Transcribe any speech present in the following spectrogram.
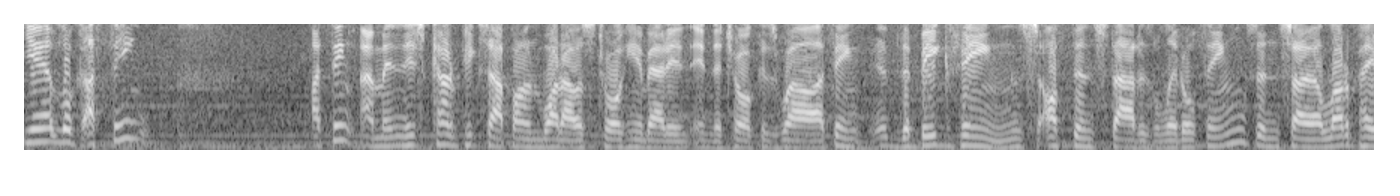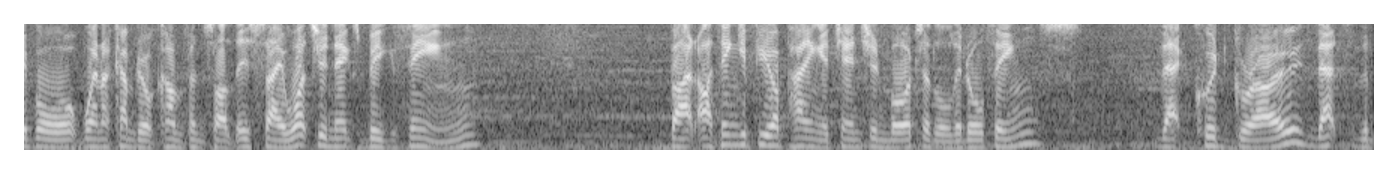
Yeah, look, I think, I think, I mean, this kind of picks up on what I was talking about in, in the talk as well. I think the big things often start as little things, and so a lot of people, when I come to a conference like this, say, "What's your next big thing?" But I think if you're paying attention more to the little things that could grow, that's the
